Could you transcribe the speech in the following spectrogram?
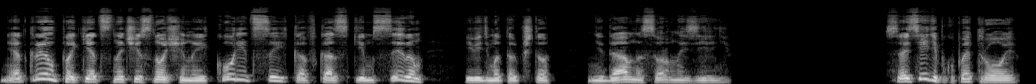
не открыл пакет с начесноченной курицей, кавказским сыром и, видимо, только что недавно сорванной зеленью. Соседи покупают трое.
